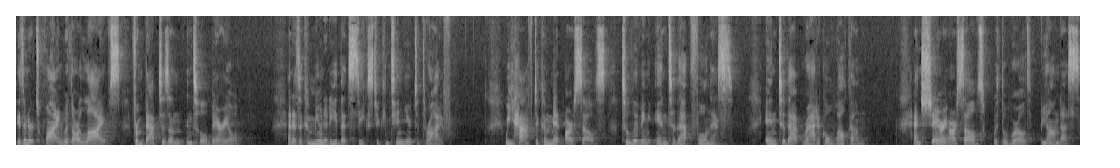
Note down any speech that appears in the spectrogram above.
is intertwined with our lives from baptism until burial, and as a community that seeks to continue to thrive. We have to commit ourselves to living into that fullness, into that radical welcome, and sharing ourselves with the world beyond us.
